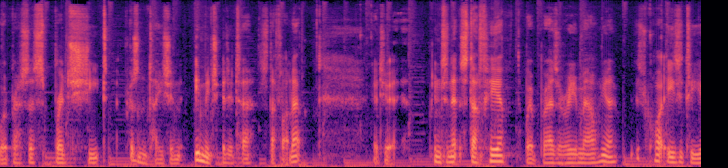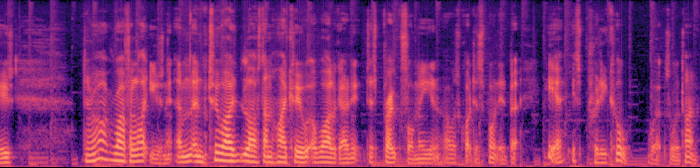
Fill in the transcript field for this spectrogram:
word processor, spreadsheet, presentation, image editor, stuff like that. Go to your internet stuff here, web browser, email. You know, it's quite easy to use. There are rather like using it. Um, until I last done Haiku a while ago and it just broke for me, I was quite disappointed. But here, it's pretty cool. Works all the time.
